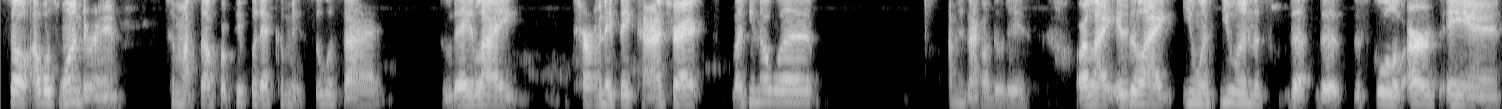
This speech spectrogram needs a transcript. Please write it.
so I was wondering to myself, for people that commit suicide, do they like terminate their contract? Like, you know what? I'm just not gonna do this. Or like, is it like you in you in the the the, the school of earth and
